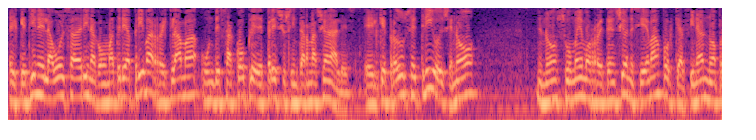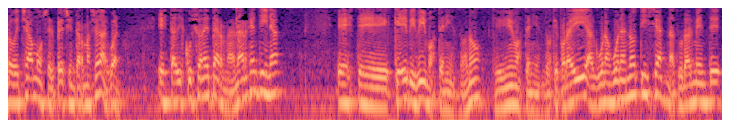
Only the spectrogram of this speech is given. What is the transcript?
El que tiene la bolsa de harina como materia prima reclama un desacople de precios internacionales. El que produce trigo dice, no, no sumemos retenciones y demás porque al final no aprovechamos el precio internacional. Bueno, esta discusión eterna en Argentina este, que vivimos teniendo, ¿no? Que vivimos teniendo. Que por ahí algunas buenas noticias, naturalmente,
